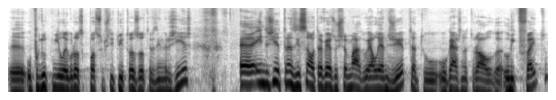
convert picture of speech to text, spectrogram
uh, o produto milagroso que pode substituir todas as outras energias. A energia de transição através do chamado LNG, portanto, o, o gás natural uh, liquefeito,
